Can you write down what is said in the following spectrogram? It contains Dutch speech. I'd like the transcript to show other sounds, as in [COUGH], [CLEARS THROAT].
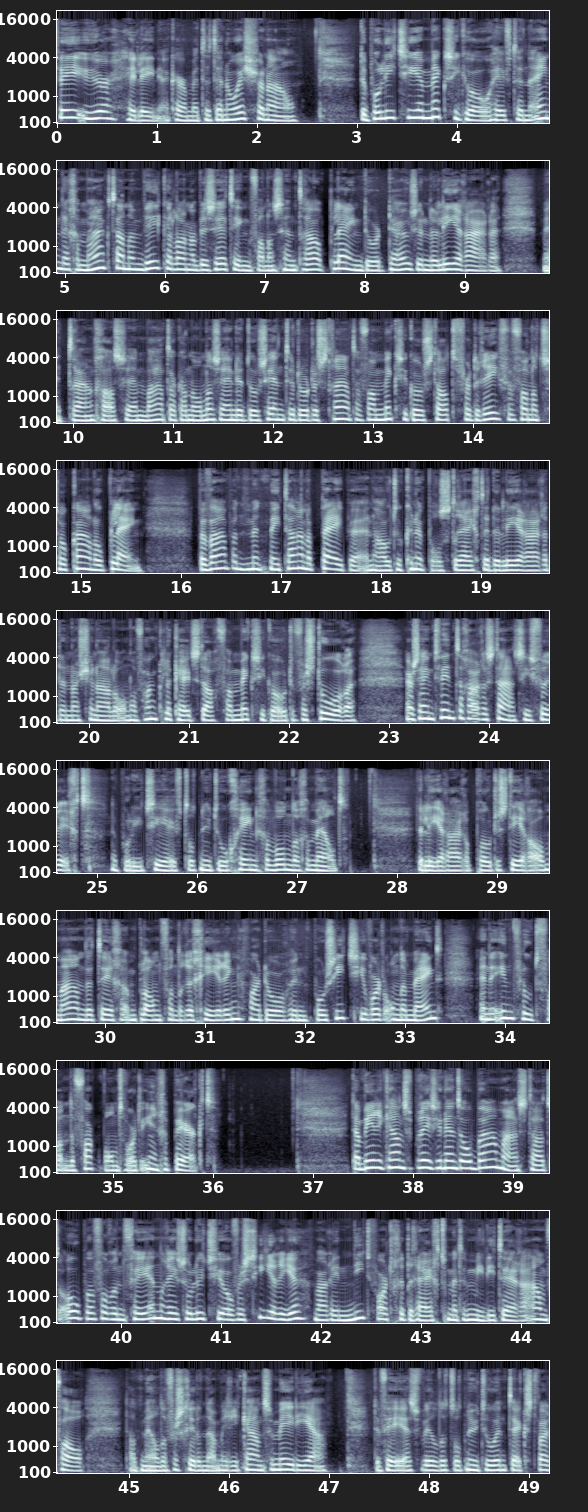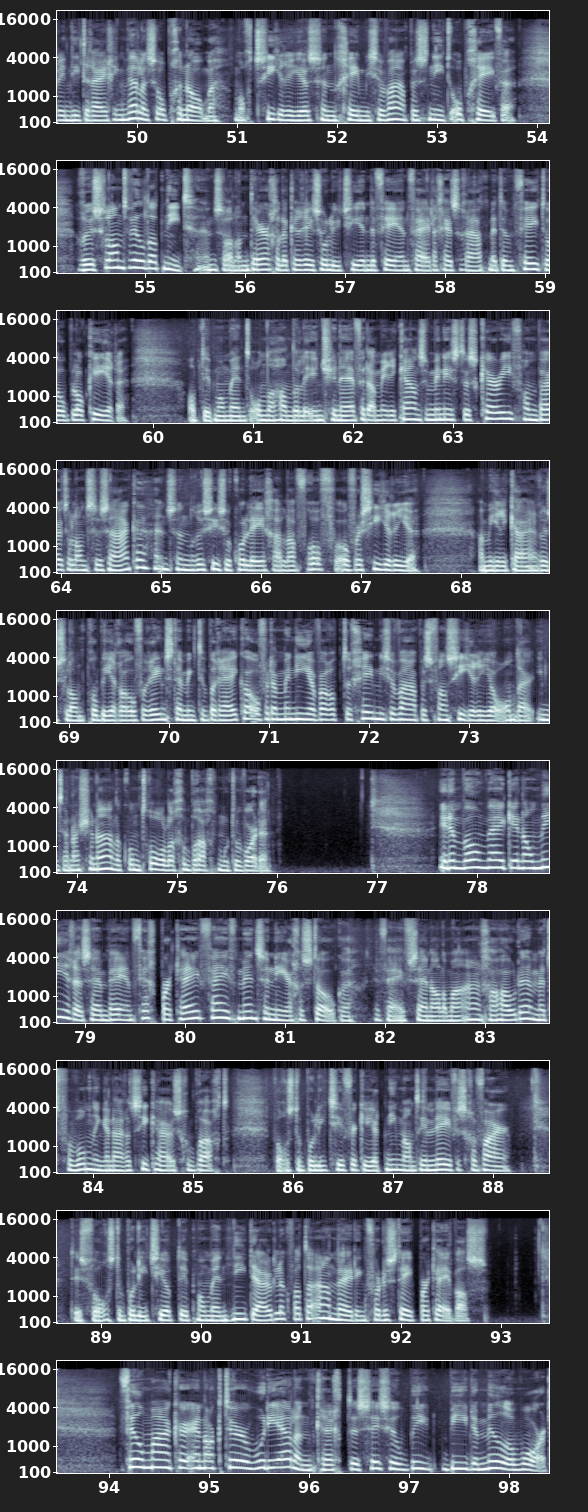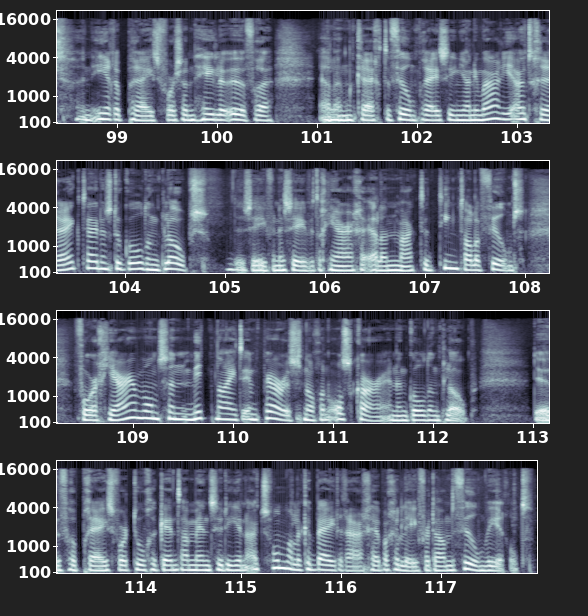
Twee uur, Helene Ecker met het NOS-journaal. De politie in Mexico heeft een einde gemaakt aan een wekenlange bezetting van een centraal plein door duizenden leraren. Met traangassen en waterkanonnen zijn de docenten door de straten van Mexico-stad verdreven van het Zocalo-plein. Bewapend met metalen pijpen en houten knuppels dreigden de leraren de Nationale Onafhankelijkheidsdag van Mexico te verstoren. Er zijn twintig arrestaties verricht. De politie heeft tot nu toe geen gewonden gemeld. De leraren protesteren al maanden tegen een plan van de regering... waardoor hun positie wordt ondermijnd en de invloed van de vakbond wordt ingeperkt. De Amerikaanse president Obama staat open voor een VN-resolutie over Syrië... waarin niet wordt gedreigd met een militaire aanval. Dat melden verschillende Amerikaanse media. De VS wilde tot nu toe een tekst waarin die dreiging wel is opgenomen... mocht Syrië zijn chemische wapens niet opgeven. Rusland wil dat niet en zal een dergelijke resolutie in de VN-veiligheidsraad met een veto blokkeren. Op dit moment onderhandelen in Genève de Amerikaanse ministers Kerry van Buitenlandse Zaken en zijn Russische collega Lavrov over Syrië. Amerika en Rusland proberen overeenstemming te bereiken over de manier waarop de chemische wapens van Syrië onder internationale controle gebracht moeten worden. In een woonwijk in Almere zijn bij een vechtpartij vijf mensen neergestoken. De vijf zijn allemaal aangehouden en met verwondingen naar het ziekenhuis gebracht. Volgens de politie verkeert niemand in levensgevaar. Het is volgens de politie op dit moment niet duidelijk wat de aanleiding voor de steekpartij was. Filmmaker en acteur Woody Allen krijgt de Cecil B. DeMille Award... een ereprijs voor zijn hele oeuvre. Allen krijgt de filmprijs in januari uitgereikt tijdens de Golden Globes. De 77-jarige Allen maakte tientallen films. Vorig jaar won zijn Midnight in Paris nog een Oscar en een Golden Globe. De oeuvreprijs wordt toegekend aan mensen die een uitzonderlijke bijdrage hebben geleverd aan de filmwereld.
